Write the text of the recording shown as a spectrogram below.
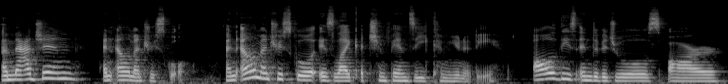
imagine an elementary school. An elementary school is like a chimpanzee community. All of these individuals are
